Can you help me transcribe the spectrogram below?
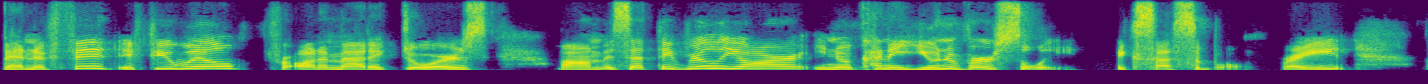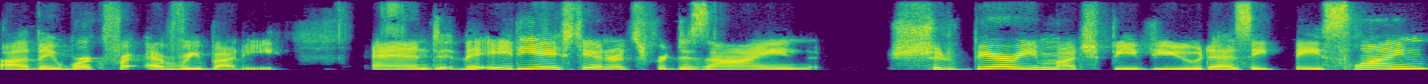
benefit, if you will, for automatic doors um, is that they really are, you know, kind of universally accessible, right? Uh, they work for everybody. And the ADA standards for design should very much be viewed as a baseline,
